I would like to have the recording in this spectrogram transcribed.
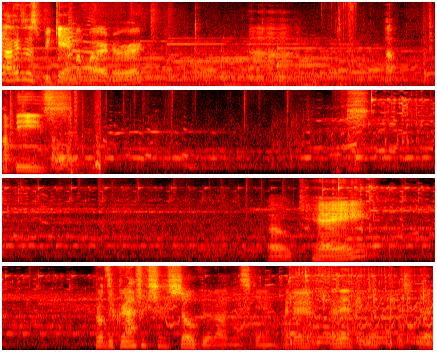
I just became a murderer. Um, up, puppies. Okay. Bro, the graphics are so good on this game. I didn't, I didn't think it would be this good.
